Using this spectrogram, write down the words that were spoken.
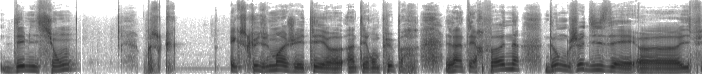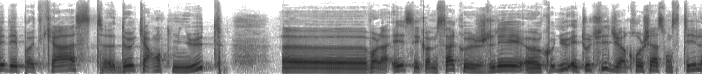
d'émission. Excuse-moi, j'ai été euh, interrompu par l'interphone. Donc je disais, euh, il fait des podcasts de 40 minutes. Euh, voilà, et c'est comme ça que je l'ai connu et tout de suite j'ai accroché à son style.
